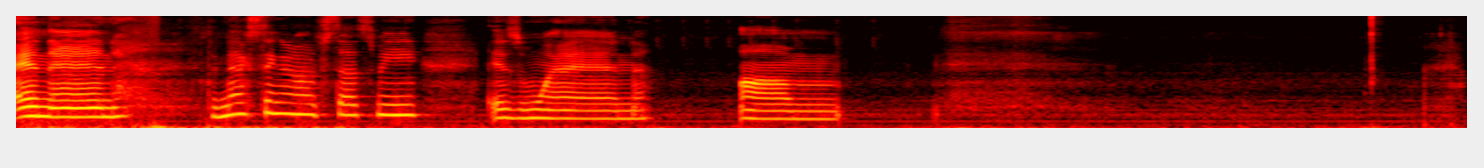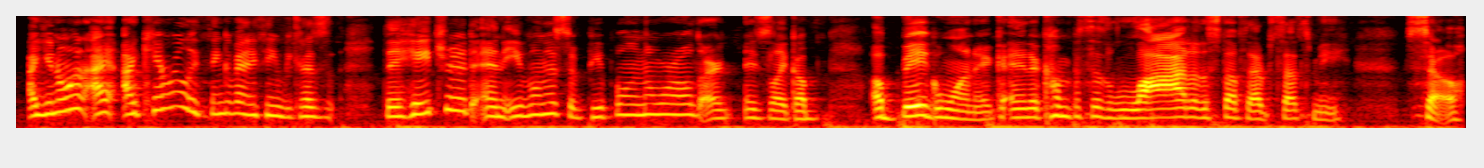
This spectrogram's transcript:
And then the next thing that upsets me is when um I, you know what I, I can't really think of anything because the hatred and evilness of people in the world are is like a a big one it, it encompasses a lot of the stuff that upsets me so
